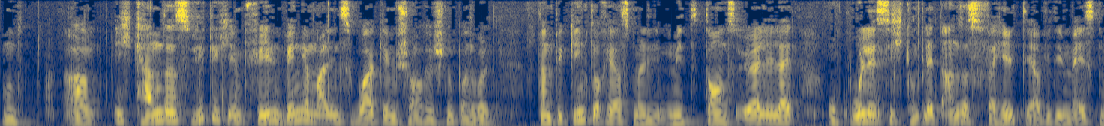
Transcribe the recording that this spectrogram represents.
Und äh, ich kann das wirklich empfehlen, wenn ihr mal ins Wargame-Genre schnuppern wollt dann beginnt doch erstmal mit Dawn's Early Light, obwohl es sich komplett anders verhält, ja, wie die meisten.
